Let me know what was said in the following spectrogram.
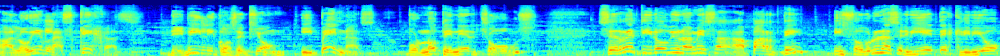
al oír las quejas de Billy Concepción y penas por no tener shows, se retiró de una mesa aparte y sobre una servilleta escribió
